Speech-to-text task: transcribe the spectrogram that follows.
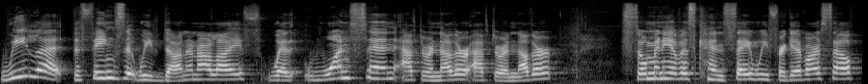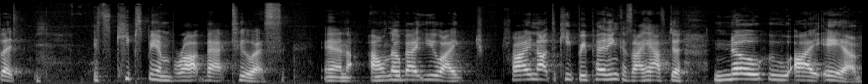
we let the things that we've done in our life, with one sin after another after another, so many of us can say we forgive ourselves, but it keeps being brought back to us. And I don't know about you, I try not to keep repenting because I have to know who I am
